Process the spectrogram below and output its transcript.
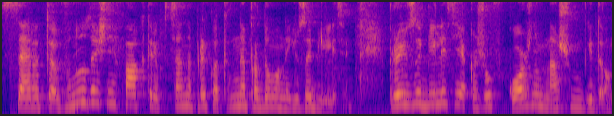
Серед внутрішніх факторів це, наприклад, непродумана юзабіліті. Про юзабіліті я кажу в кожному нашому відео.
